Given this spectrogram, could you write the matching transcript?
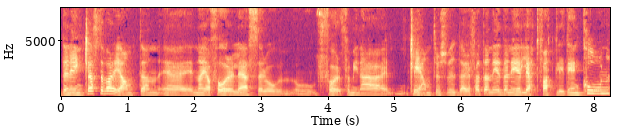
den enklaste varianten eh, när jag föreläser och, och för, för, mina klienter och så vidare, för att den är, den är lättfattlig. Det är en kon,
